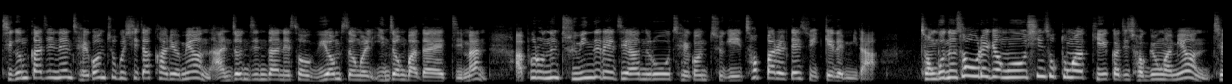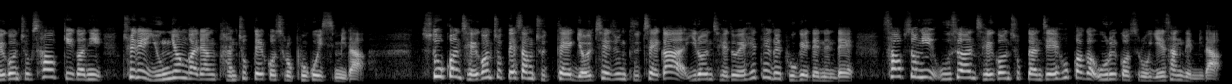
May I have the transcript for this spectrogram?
지금까지는 재건축을 시작하려면 안전진단에서 위험성을 인정받아야 했지만 앞으로는 주민들의 제안으로 재건축이 첫 발을 뗄 수 있게 됩니다. 정부는 서울의 경우 신속통합 기획까지 적용하면 재건축 사업 기간이 최대 6년가량 단축될 것으로 보고 있습니다. 수도권 재건축 대상 주택 10채 중 2채가 이런 제도의 혜택을 보게 되는데 사업성이 우수한 재건축 단지에 효과가 오를 것으로 예상됩니다.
